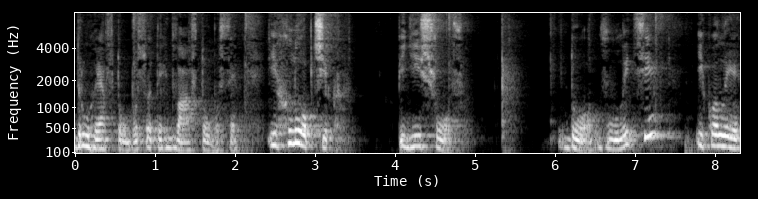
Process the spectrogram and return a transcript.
другий автобус, отих два автобуси. І хлопчик підійшов до вулиці, і коли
